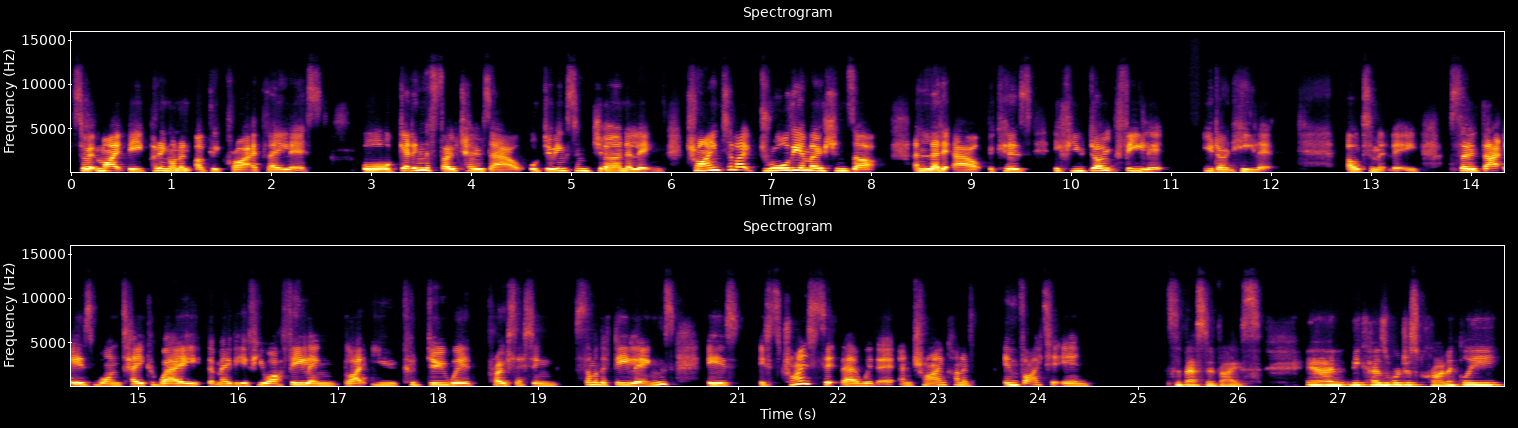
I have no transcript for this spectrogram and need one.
So it might be putting on an ugly cry playlist or getting the photos out or doing some journaling, trying to like draw the emotions up and let it out. Because if you don't feel it, you don't heal it ultimately. So that is one takeaway that maybe if you are feeling like you could do with processing some of the feelings is is try and sit there with it and try and kind of invite it in. It's the best advice. And because we're just chronically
